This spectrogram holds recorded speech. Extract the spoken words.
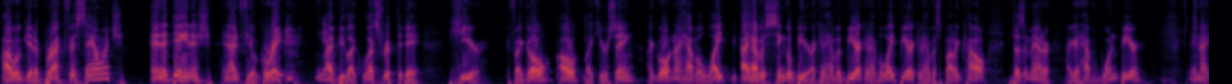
I would get a breakfast sandwich and a Danish, and I'd feel great. Yeah. I'd be like, let's rip the day. Here, if I go out, like you were saying, I go out and I have a light, I have a single beer. I could have a beer, I could have a light beer, I could have a spotted cow. It doesn't matter. I could have one beer, and I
